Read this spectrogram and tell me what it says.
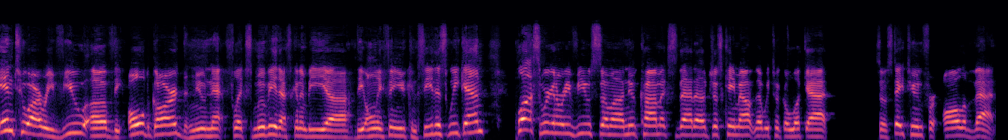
into our review of the Old Guard, the new Netflix movie. That's going to be uh, the only thing you can see this weekend. Plus, we're going to review some uh, new comics that uh, just came out that we took a look at. So stay tuned for all of that.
